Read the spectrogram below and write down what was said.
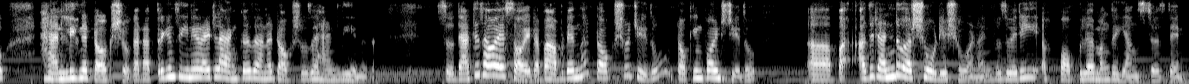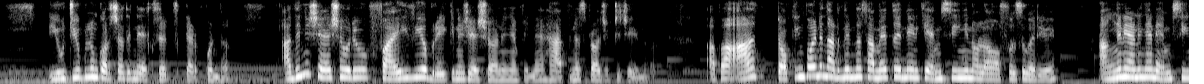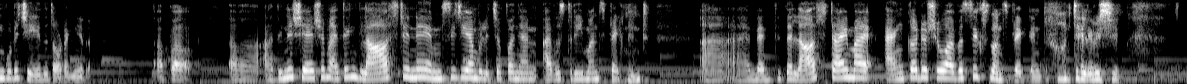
handling a talk show കാരണം അത്രയ്ക്കും senior ആയിട്ടുള്ള anchors ആണ് talk shows handle ചെയ്യുന്നത്. So that is how I so it അപ്പൊ അവിടെ നിന്ന് talk show ചെയ്തു talking point ചെയ്തു. അത് രണ്ട് വർഷം ഓടിയ ഷോ ആണ്. It was very popular among the youngsters then യൂട്യൂബിലും കുറച്ച് അതിന്റെ എക്സെപ്റ്റ്സ് കിടപ്പുണ്ട്. അതിനുശേഷം ഒരു ഫൈവ് ഇയർ ബ്രേക്കിന് ശേഷമാണ് ഞാൻ പിന്നെ ഹാപ്പിനെസ് പ്രോജക്റ്റ് ചെയ്യുന്നത്. അപ്പൊ ആ ടോക്കിംഗ് പോയിന്റ് നടന്നിരുന്ന സമയത്ത് തന്നെ എനിക്ക് എം സിങ്ങിനുള്ള ഓഫേഴ്സ് വരികയും അങ്ങനെയാണ് ഞാൻ എം സിയും കൂടി ചെയ്ത് തുടങ്ങിയത്. അപ്പൊ അതിനുശേഷം ഐ തിങ്ക് ലാസ്റ്റ് എന്നെ എം സി ചെയ്യാൻ വിളിച്ചപ്പോ ഞാൻ I was three months pregnant the last time I anchored a show I was six months pregnant on television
